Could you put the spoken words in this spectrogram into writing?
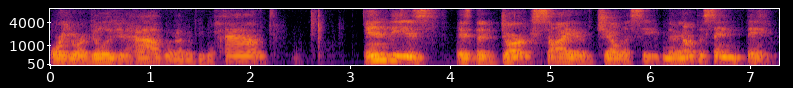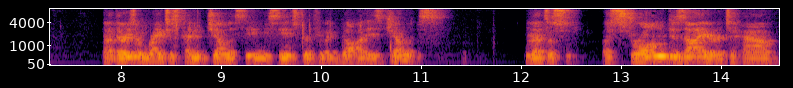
or your ability to have what other people have. Envy is is the dark side of jealousy. And they're not the same thing. Uh, there is a righteous kind of jealousy. We see in Scripture that God is jealous. And that's a, a strong desire to have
